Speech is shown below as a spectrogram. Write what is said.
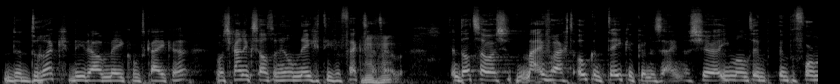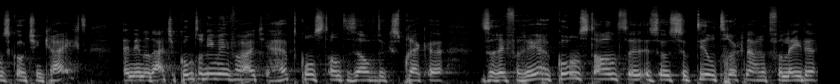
de druk die daarmee komt kijken, waarschijnlijk zelfs een heel negatief effect gaat hebben. En dat zou, als je het mij vraagt, ook een teken kunnen zijn. Als je iemand in, in performance coaching krijgt en inderdaad, je komt er niet mee vooruit, je hebt constant dezelfde gesprekken, ze refereren constant eh, zo subtiel terug naar het verleden.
